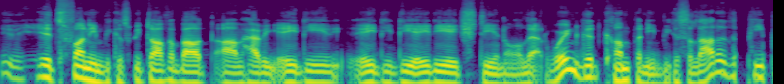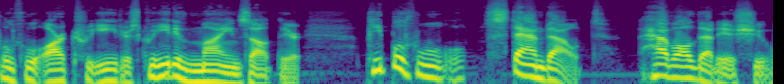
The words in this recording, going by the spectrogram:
it's funny because we talk about um, having AD, ADD, ADHD, and all that. We're in good company because a lot of the people who are creators, creative minds out there, people who stand out, have all that issue.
